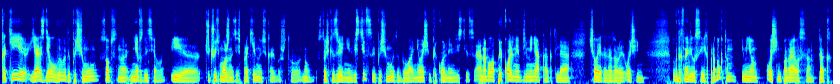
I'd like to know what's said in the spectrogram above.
Какие я сделал выводы, почему, собственно, не взлетела. И чуть-чуть можно здесь прокинуть, как бы, что, ну, с точки зрения инвестиций, почему это была не очень прикольная инвестиция. Она была прикольной для меня, как для человека, который очень вдохновился их продуктом, и мне он очень понравился как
